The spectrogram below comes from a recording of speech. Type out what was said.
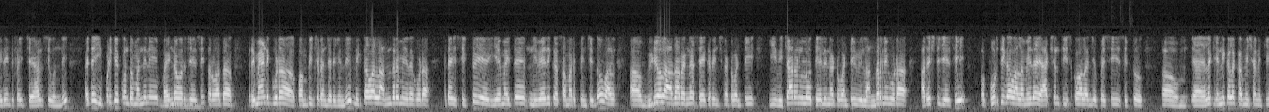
ఐడెంటిఫై చేయాల్సి ఉంది. అయితే ఇప్పటికే కొంతమందిని బైండ్ ఓవర్ చేసి తర్వాత రిమాండ్ కూడా పంపించడం జరిగింది. మిగతా వాళ్ళ అందరి మీద కూడా అంటే సిట్ ఏమైతే నివేదిక సమర్పించిందో వాళ్ళ వీడియోల ఆధారంగా సేకరించినటువంటి ఈ విచారణలో తేలినటువంటి వీళ్ళందరినీ కూడా అరెస్ట్ చేసి పూర్తిగా వాళ్ళ మీద యాక్షన్ తీసుకోవాలని చెప్పేసి సిట్టు ఎన్నికల కమిషన్కి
